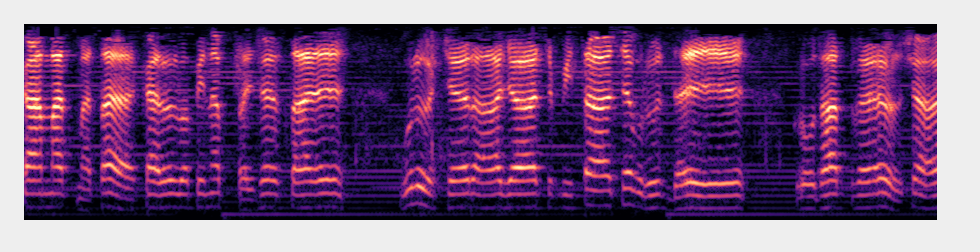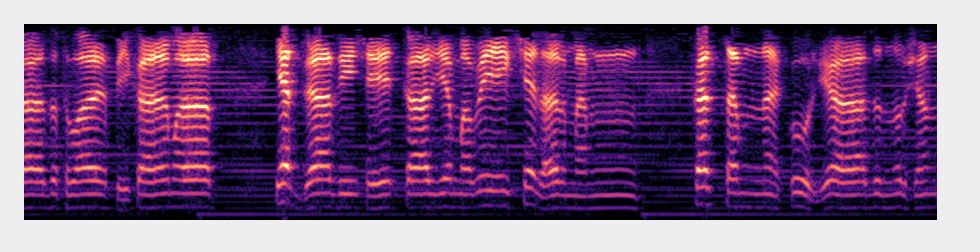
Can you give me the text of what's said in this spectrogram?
कामात्मता कल्वपि न प्रशस्ता। गुरुश्च राजा च पिता च वृद्ध। क्रोधात्रशादथवापि कामात् यद्व्यादिशेत् कार्यमवेक्ष्य धर्मम् कर्तम् न कुर्यादृशन्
